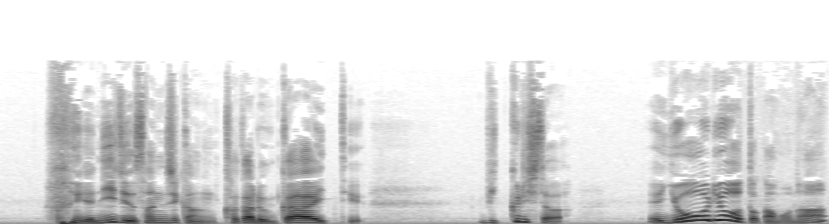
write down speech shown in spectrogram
いや、23時間かかるんかいっていう。びっくりしたわ。容量とかもな、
